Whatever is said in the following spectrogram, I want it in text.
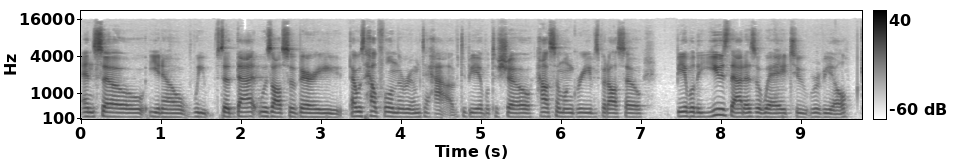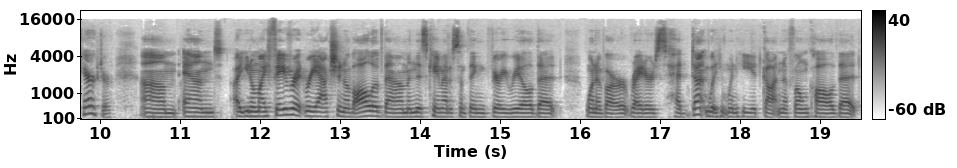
And so, you know, we so that was also very that was helpful in the room to have to be able to show how someone grieves, but also be able to use that as a way to reveal character. Um, and uh, you know, my favorite reaction of all of them, and this came out of something very real that one of our writers had done when he had gotten a phone call that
